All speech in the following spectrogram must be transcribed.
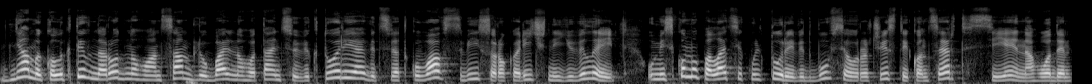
Днями колектив народного ансамблю бального танцю Вікторія відсвяткував свій 40-річний ювілей. У міському палаці культури відбувся урочистий концерт з цієї нагоди.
